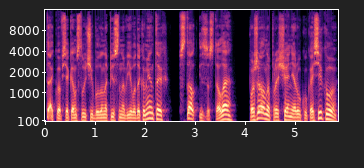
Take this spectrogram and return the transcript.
так во всяком случае было написано в его документах, встал из-за стола, пожал на прощание руку Косику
